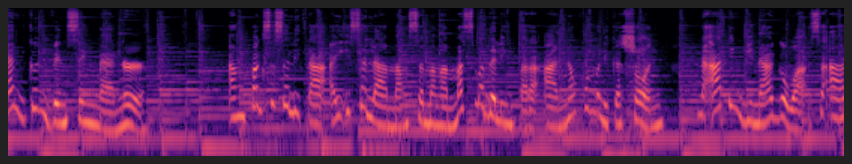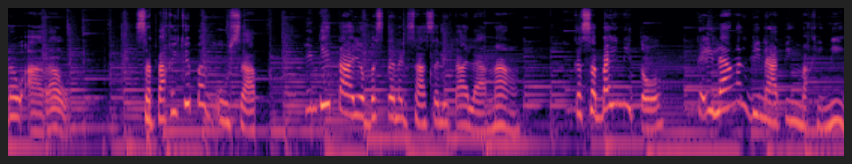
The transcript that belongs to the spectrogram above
and convincing manner. Ang pagsasalita ay isa lamang sa mga mas madaling paraan ng komunikasyon na ating ginagawa sa araw-araw. Sa pakikipag-usap, hindi tayo basta nagsasalita lamang. Kasabay nito, kailangan din nating makinig.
